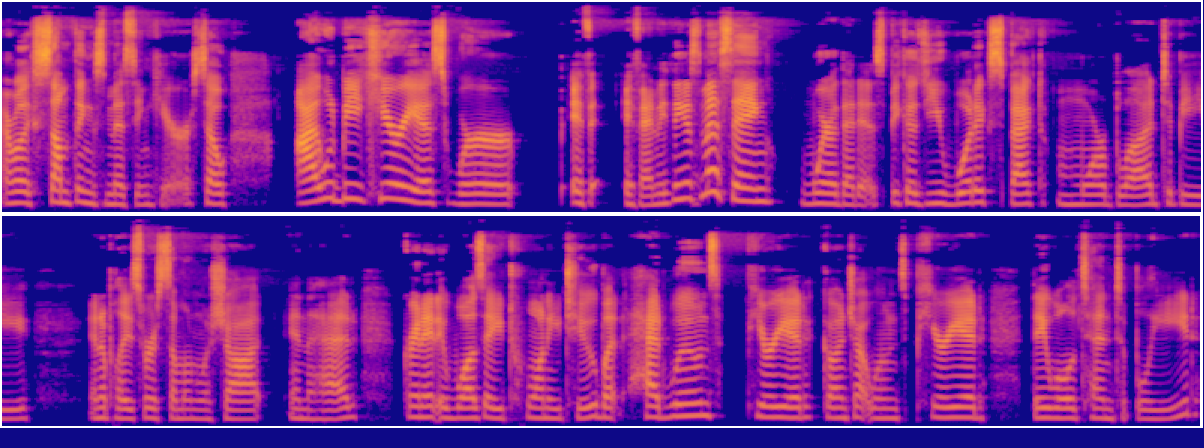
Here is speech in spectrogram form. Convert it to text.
and were like, something's missing here. So I would be curious where, if if anything is missing, where that is, because you would expect more blood to be in a place where someone was shot in the head. Granted, it was a 22, but head wounds, period, gunshot wounds, period, they will tend to bleed.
